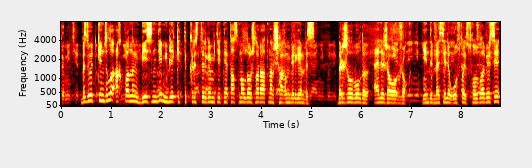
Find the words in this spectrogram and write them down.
комитет біз өткен жылы ақпанның бесінде мемлекеттік кірістер комитетіне тасымалдаушылар атынан шағым бергенбіз. Бір жыл болды әлі жауап жоқ. Енді мәселе осылай созыла берсе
